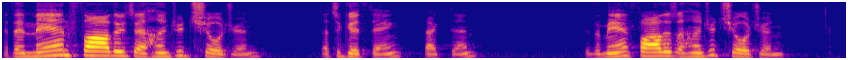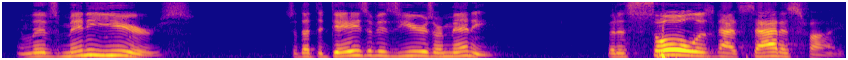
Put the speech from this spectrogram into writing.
If a man fathers a hundred children, that's a good thing back then. If a man fathers a hundred children and lives many years, so that the days of his years are many, but his soul is not satisfied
